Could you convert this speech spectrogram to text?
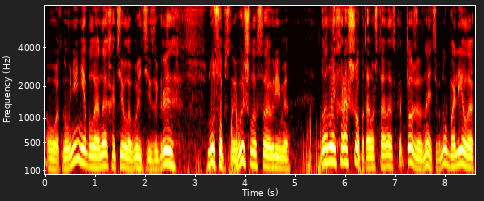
Вот. Но у нее не было, она хотела выйти из игры. Ну, собственно, и вышла в свое время. Но оно и хорошо, потому что она тоже, знаете, ну, болела,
